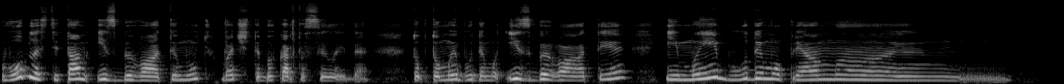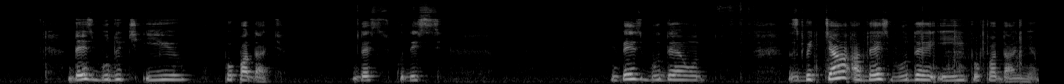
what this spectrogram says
в області там і збиватимуть, бачите, бо карта сили йде. Тобто ми будемо і збивати, і ми будемо прям е, десь будуть і попадати. Десь кудись. Десь буде от збиття, а десь буде і попадання.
